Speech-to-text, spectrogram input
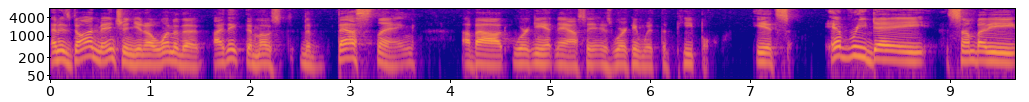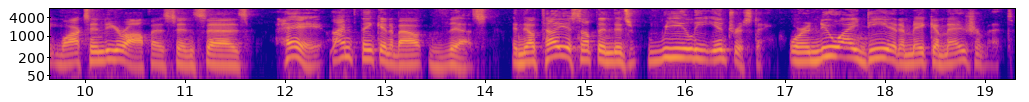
And as Don mentioned, you know, one of the, I think the most, the best thing about working at NASA is working with the people. It's every day somebody walks into your office and says, Hey, I'm thinking about this. And they'll tell you something that's really interesting or a new idea to make a measurement.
